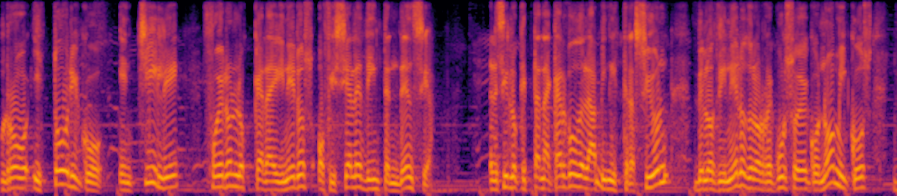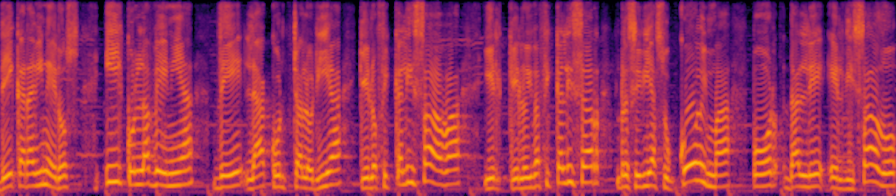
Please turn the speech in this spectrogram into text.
un robo histórico en Chile fueron los carabineros oficiales de intendencia es decir, los que están a cargo de la administración de los dineros, de los recursos económicos de carabineros y con la venia de la Contraloría que lo fiscalizaba y el que lo iba a fiscalizar recibía su coima por darle el visado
